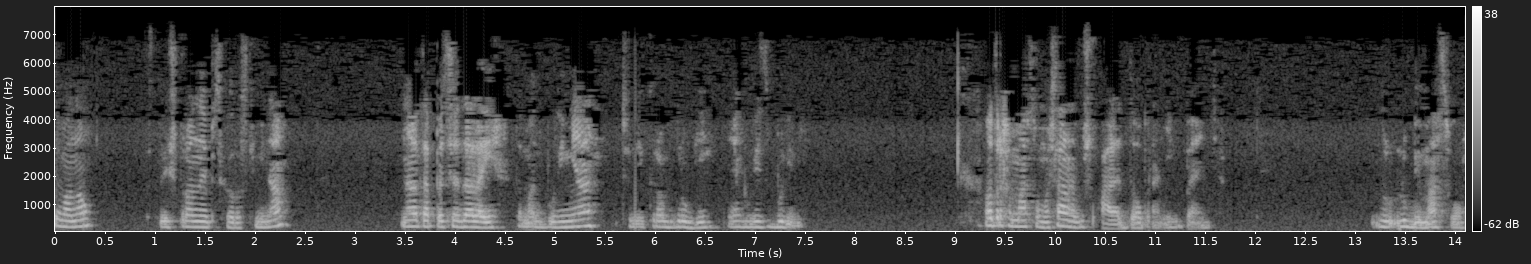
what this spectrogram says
Siemano, z tej strony Psychorozkmina. Na tapecie dalej temat bulimia, czyli krok drugi, jak wyjść z bulimi. No trochę masło maślane wyszło, ale dobra, niech będzie. Lu- Lubię masło.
